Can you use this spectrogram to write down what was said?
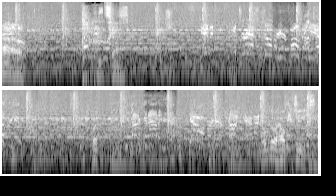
Oh. Pizza. Damn it! Get your asses over here, both of you! What? You gotta get out of here! Get over here, goddammit! We'll go help Pete.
